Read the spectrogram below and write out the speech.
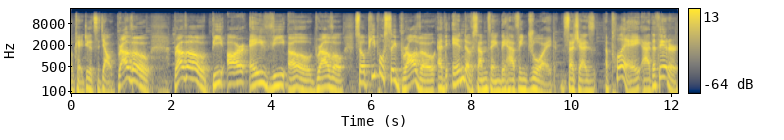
OK，这个词叫 bravo。Bravo, B R A V O, bravo. So people say bravo at the end of something they have enjoyed, such as a play at the theater。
